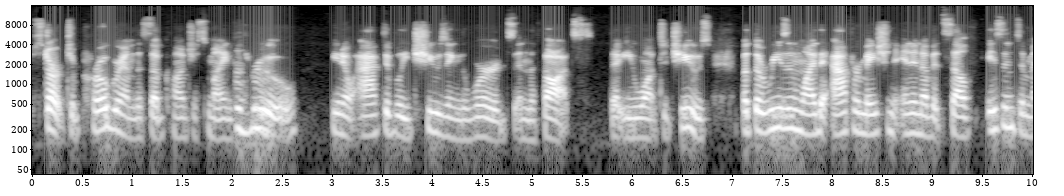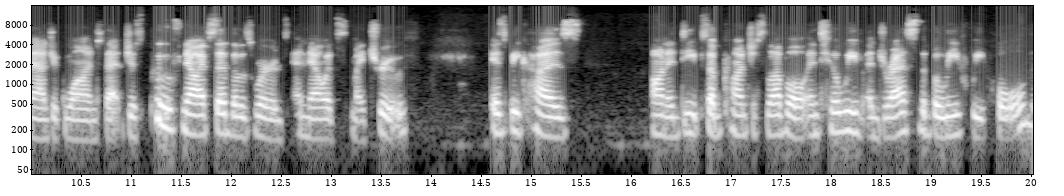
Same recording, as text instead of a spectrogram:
start to program the subconscious mind mm-hmm. through, you know, actively choosing the words and the thoughts that you want to choose. But the reason why the affirmation in and of itself isn't a magic wand that just poof, now I've said those words and now it's my truth is because on a deep subconscious level, until we've addressed the belief we hold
